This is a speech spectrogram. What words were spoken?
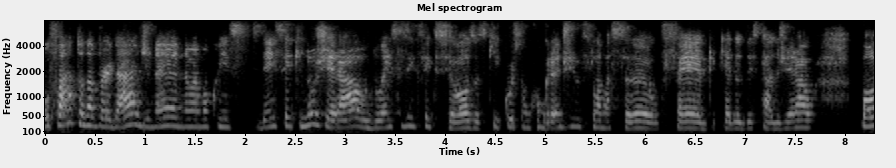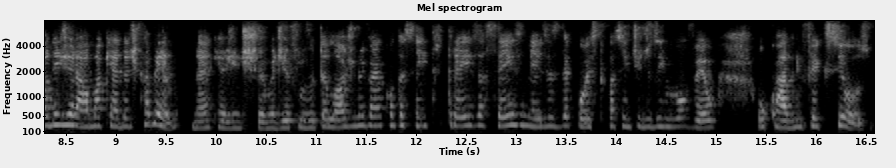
O fato, na verdade, né, não é uma coincidência é que, no geral, doenças infecciosas que cursam com grande inflamação, febre, queda do estado geral, podem gerar uma queda de cabelo, né, que a gente chama de eflúvio telógeno vai acontecer entre três a seis meses depois que o paciente desenvolveu o quadro infeccioso.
